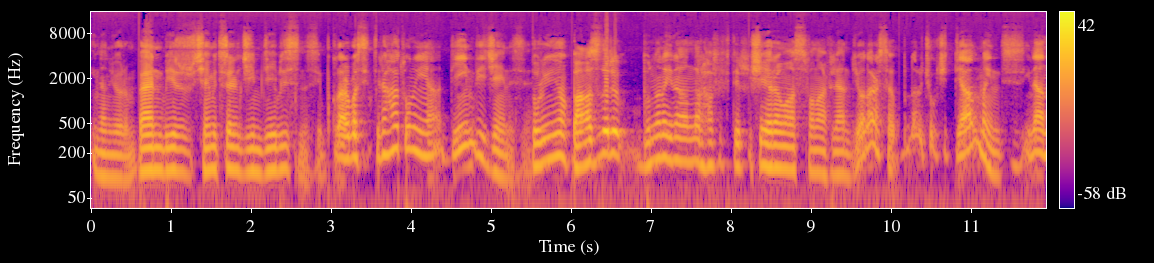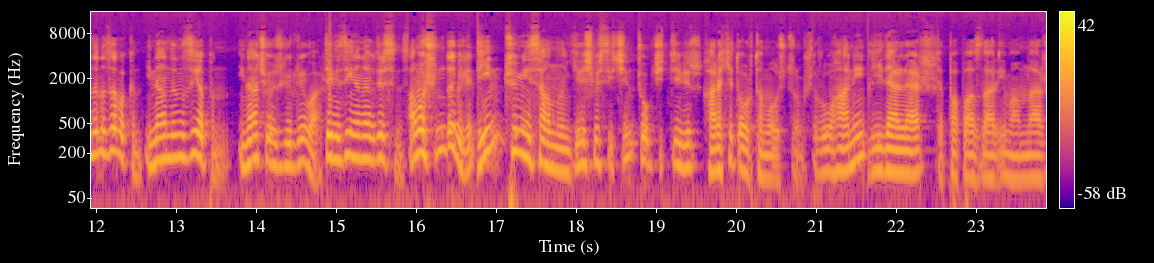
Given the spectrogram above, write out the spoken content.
inanıyorum. Ben bir şemitrelciyim diyebilirsiniz. Bu kadar basit. Rahat olun ya. Din diyeceğinizi. Sorun yok. Bazıları bunlara inananlar hafiftir, işe yaramaz falan filan diyorlarsa bunları çok ciddiye almayın. Siz inandığınıza bakın. İnandığınızı yapın. İnanç özgürlüğü var. Denize inanabilirsiniz. Ama şunu da bilin. Din tüm insanlığın gelişmesi için çok ciddi bir hareket ortamı oluşturmuş. Ruhani liderler, işte papazlar, imamlar,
